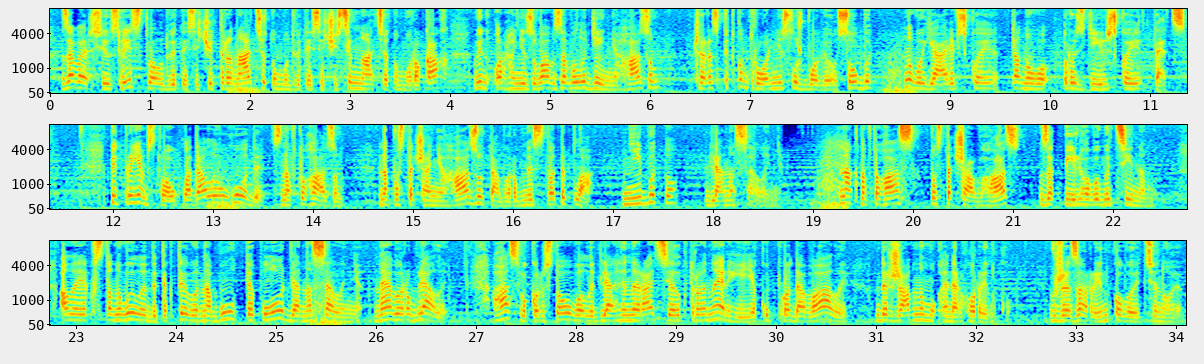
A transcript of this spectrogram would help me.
За версією слідства, у 2013-2017 роках він організував заволодіння газом через підконтрольні службові особи Новоярівської та Новороздільської ТЕЦ. Підприємства укладали угоди з Нафтогазом на постачання газу та виробництва тепла, нібито для населення. НАК Нафтогаз постачав газ за пільговими цінами. Але як встановили детективи набу, тепло для населення не виробляли. Газ використовували для генерації електроенергії, яку продавали державному енергоринку вже за ринковою ціною.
